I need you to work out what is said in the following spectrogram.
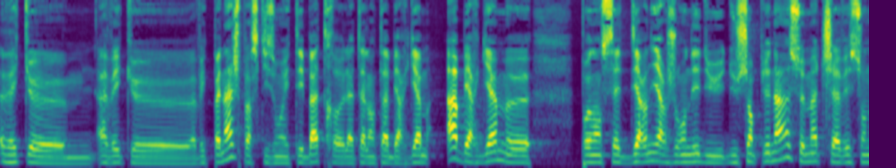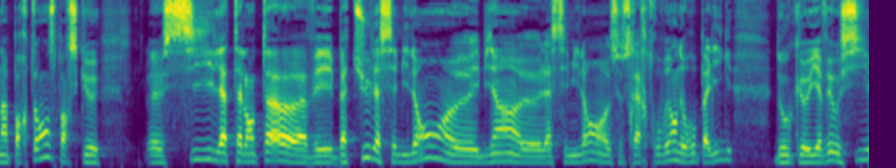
avec avec avec panache parce qu'ils ont été battre l'Atalanta Bergame à Bergame pendant cette dernière journée du, du, championnat. Ce match avait son importance parce que euh, si l'Atalanta avait battu l'AC Milan, euh, eh bien euh, l'AC Milan euh, se serait retrouvé en Europa League. Donc il y avait aussi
